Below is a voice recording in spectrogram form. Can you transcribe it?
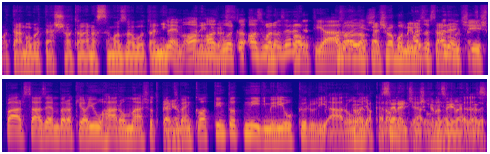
a támogatással, talán azt hiszem azzal volt annyi. Nem, a, az, volt, az volt az eredeti ára, az, az, és abból még az a, a szerencsés pár száz ember, aki a jó három másodpercben Igen. kattintott, négy millió körüli áron, vagy akár Szerencsés kell az élethez.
